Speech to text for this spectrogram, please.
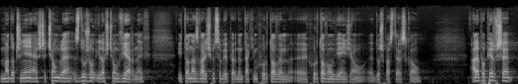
ma do czynienia jeszcze ciągle z dużą ilością wiernych i to nazwaliśmy sobie pewnym takim hurtowym, hurtową więzią duszpasterską. Ale po pierwsze,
